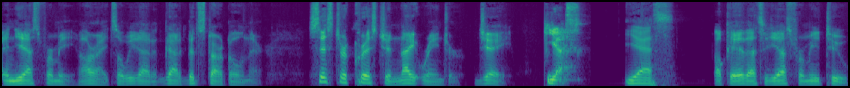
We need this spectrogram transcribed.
And yes for me. All right, so we got a, got a good start going there. Sister Christian, Night Ranger, Jay. Yes. Yes. Okay, that's a yes for me too.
